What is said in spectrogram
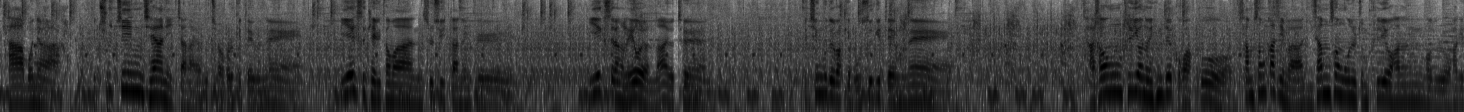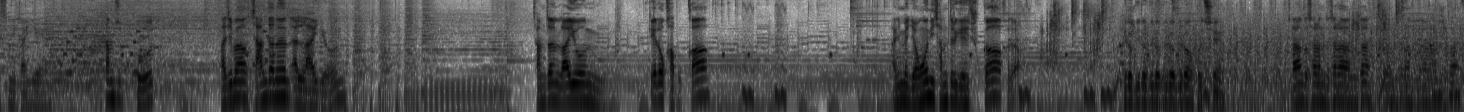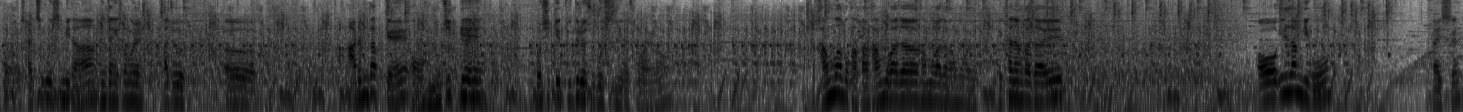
다 뭐냐 그 출진 제한이 있잖아요. 그쵸? 그렇기 때문에 EX 캐릭터만 쓸 수 있다는 그 EX랑 레어였나? 여튼 그 친구들밖에 못 쓰기 때문에 4성 클리어는 힘들 것 같고 3성까지만 2, 3성 오늘 좀 클리어하는 걸로 하겠습니다. 예. 30굿 마지막 잠자는 라이온. 잠자는 라이온 깨러 가볼까? 아니면 영원히 잠들게 해줄까? 가자. 밀어 밀어 밀어 밀어 밀어. 그렇지. 잘한다 잘한다 잘한다. 잘한다 잘한다 잘한다. 좋아요. 잘 치고 있습니다. 굉장히 성을 아주 어 아- 아름답게 어 무짓게 멋있게 두드려주고 있습니다. 좋아요. 자 강무 한번 갈까요? 강무 가자 강무 가자 강무 가자. 백탄양 가자 1 어, 1 남기고. 나이스.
